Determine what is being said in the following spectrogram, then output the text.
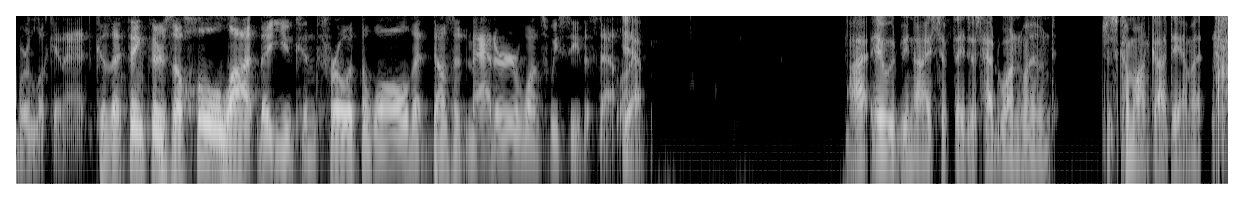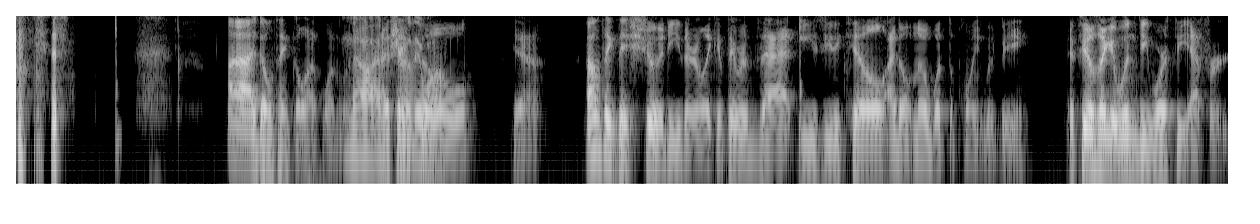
we're looking at because I think there's a whole lot that you can throw at the wall that doesn't matter once we see the stat line. Yeah. I, it would be nice if they just had one wound. Just come on, goddamn it! just I don't think they'll have one. win. no, I'm I sure they won't. they'll- Yeah. I don't think they should either. Like if they were that easy to kill, I don't know what the point would be. It feels like it wouldn't be worth the effort,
